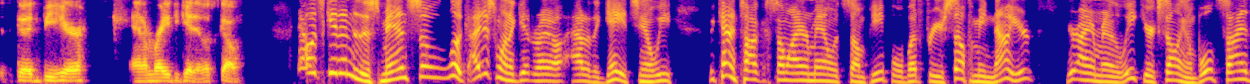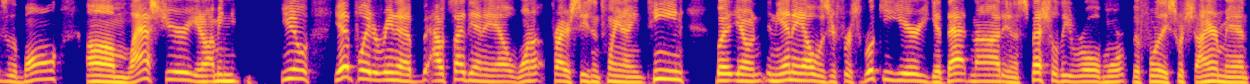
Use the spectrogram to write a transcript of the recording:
it's good to be here, and I'm ready to get it. Let's go. Now let's get into this, man. So, look, I just want to get right out- of the gates. You know, we we kind of talk some Iron Man with some people, but for yourself, I mean, now you're you're Iron Man of the week. You're excelling on both sides of the ball. Um, last year, you know, I mean, you know, you had played arena outside the NAL one prior season 2019, but you know, in the NAL was your first rookie year. You get that nod in a specialty role more before they switched to Iron Man.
